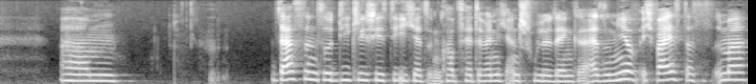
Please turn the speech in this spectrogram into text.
ähm, das sind so die Klischees, die ich jetzt im Kopf hätte, wenn ich an Schule denke. Also mir, ich weiß, dass es immer,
